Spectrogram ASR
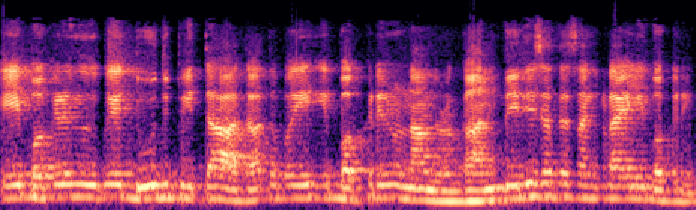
એ બકરીનું દૂધ પીતા હતા, તો ભાઈ એ બકરીનું નામ ગાંધીજી સાથે સંકળાયેલી બકરી.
